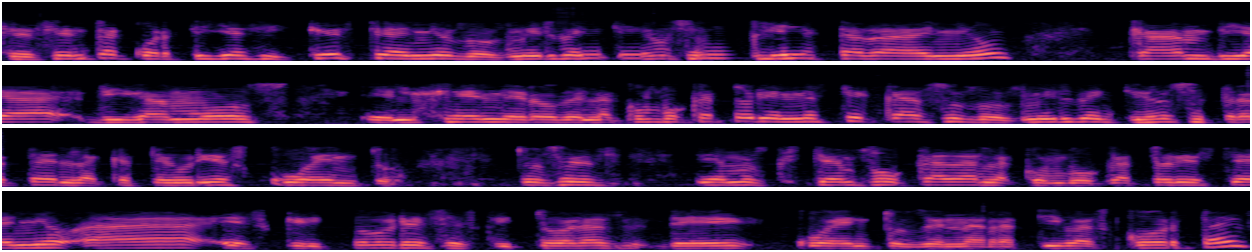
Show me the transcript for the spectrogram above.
60 cuartillas y que este año 2022 se amplía cada año cambia, digamos, el género de la convocatoria. En este caso, 2022 se trata de la categoría es cuento. Entonces, digamos que está enfocada la convocatoria este año a escritores, escritoras de cuentos, de narrativas cortas.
